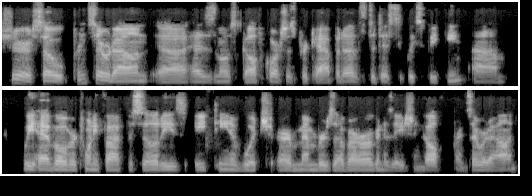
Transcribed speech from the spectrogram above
Sure. So Prince Edward Island uh, has the most golf courses per capita, statistically speaking. Um, we have over 25 facilities, 18 of which are members of our organization, Golf Prince Edward Island.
